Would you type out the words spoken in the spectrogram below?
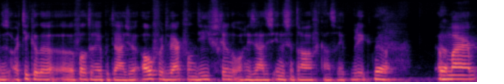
dus artikelen, fotoreportage over het werk van die verschillende organisaties in de Centraal-Afrikaanse Republiek. Ja. Ja. Maar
